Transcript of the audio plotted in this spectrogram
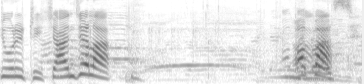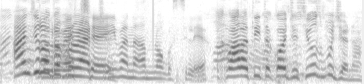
Đuričić, Anđela. Opa, Anđela, dobroveče. Ivana, mnogo si lijepa. Hvala ti također, si uzbuđena?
